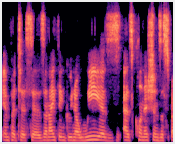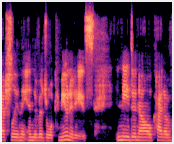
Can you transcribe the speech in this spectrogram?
impetus is. And I think, you know, we as as clinicians, especially in the individual communities, need to know kind of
